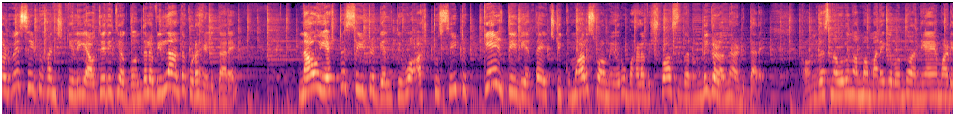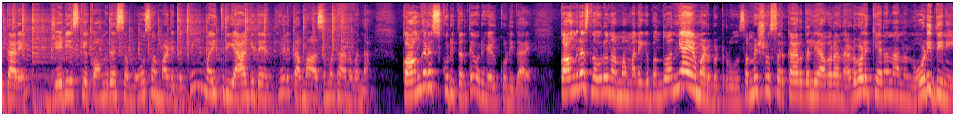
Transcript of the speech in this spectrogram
ನಡುವೆ ಸೀಟು ಹಂಚಿಕೆಯಲ್ಲಿ ಯಾವುದೇ ರೀತಿಯ ಗೊಂದಲವಿಲ್ಲ ಅಂತ ಕೂಡ ಹೇಳಿದ್ದಾರೆ. ನಾವು ಎಷ್ಟು ಸೀಟು ಗೆಲ್ತೀವೋ ಅಷ್ಟು ಸೀಟು ಕೇಳ್ತೀವಿ ಅಂತ ಎಚ್ ಡಿ ಕುಮಾರಸ್ವಾಮಿ ಅವರು ಬಹಳ ವಿಶ್ವಾಸದ ನುಡಿಗಳನ್ನು ಆಡಿದ್ದಾರೆ. ಕಾಂಗ್ರೆಸ್ನವರು ನಮ್ಮ ಮನೆಗೆ ಬಂದು ಅನ್ಯಾಯ ಮಾಡಿದ್ದಾರೆ. ಜೆಡಿಎಸ್ಗೆ ಕಾಂಗ್ರೆಸ್ ಮೋಸ ಮಾಡಿದ್ದಕ್ಕೆ ಈ ಮೈತ್ರಿ ಆಗಿದೆ ಅಂತ ಹೇಳಿ ತಮ್ಮ ಅಸಮಾಧಾನವನ್ನು ಕಾಂಗ್ರೆಸ್ ಕುರಿತಂತೆ ಅವರು ಹೇಳ್ಕೊಂಡಿದ್ದಾರೆ. ಕಾಂಗ್ರೆಸ್ನವರು ನಮ್ಮ ಮನೆಗೆ ಬಂದು ಅನ್ಯಾಯ ಮಾಡಿಬಿಟ್ರು. ಸಮ್ಮಿಶ್ರ ಸರ್ಕಾರದಲ್ಲಿ ಅವರ ನಡವಳಿಕೆಯನ್ನು ನಾನು ನೋಡಿದ್ದೀನಿ.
